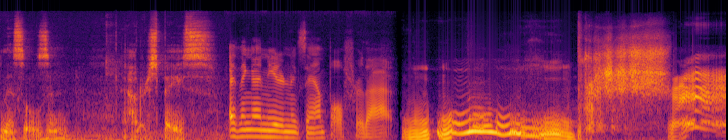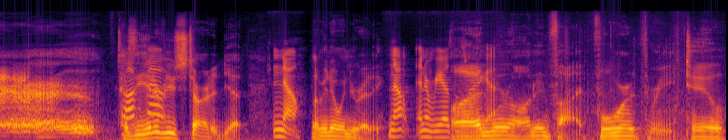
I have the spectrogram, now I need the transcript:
missiles in outer space. I think I need an example for that. Has the interview started yet? No, Let me know when you're ready. no, interview hasn't started And we're on in five, four, three, two.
